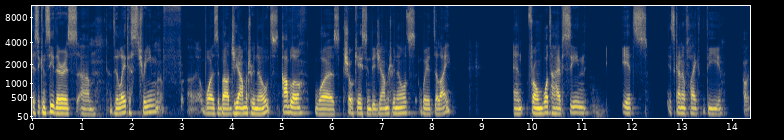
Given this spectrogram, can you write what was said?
as you can see, there is um, the latest stream uh, was about geometry nodes. Pablo was showcasing the geometry nodes with Dalai. And from what I have seen, it's it's kind of like the, oh,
